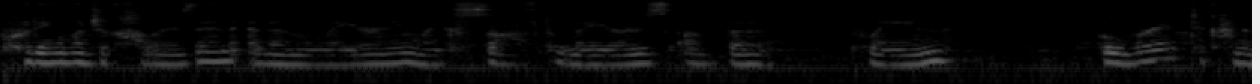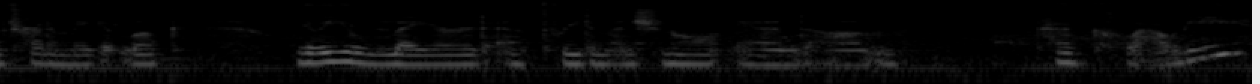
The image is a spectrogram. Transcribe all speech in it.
putting a bunch of colors in and then layering like soft layers of the plain over it to kind of try to make it look really layered and three-dimensional and um, kind of cloudy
